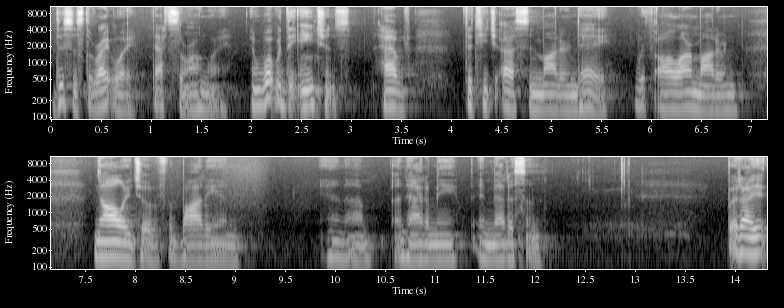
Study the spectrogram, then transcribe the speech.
This is the right way, that's the wrong way. And what would the ancients have to teach us in modern day with all our modern knowledge of the body and, and um, anatomy and medicine? But I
